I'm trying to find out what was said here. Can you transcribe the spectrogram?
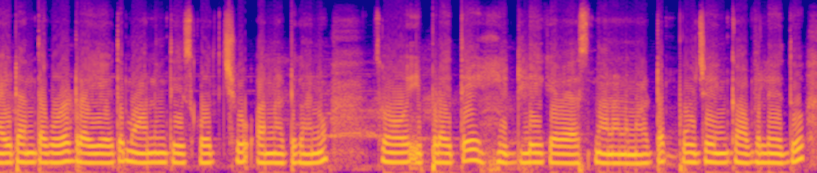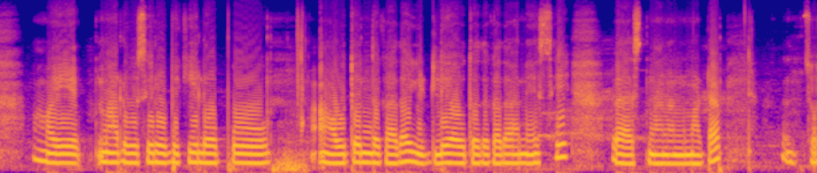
నైట్ అంతా కూడా డ్రై అయితే మార్నింగ్ తీసుకోవచ్చు అన్నట్టుగాను. సో ఇప్పుడైతే ఇడ్లీకి వేస్తున్నాను అనమాట పూజ ఇంకా అవ్వలేదు. మా లూసి రూబికి లోపు అవుతుంది కదా ఇడ్లీ అవుతుంది కదా అనేసి వేస్తున్నాను అనమాట సో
